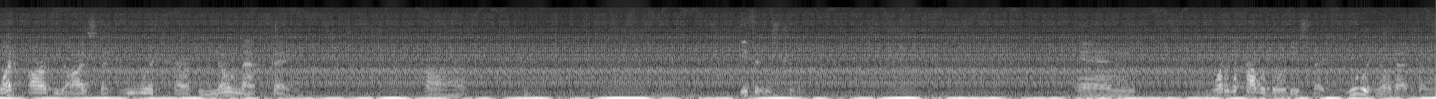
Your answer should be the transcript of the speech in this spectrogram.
what are the odds that you would have known that thing uh, if it was true. And what are the probabilities that you would know that thing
